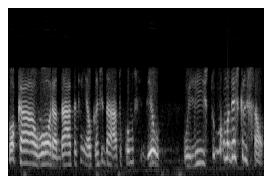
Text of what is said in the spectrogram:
Local, hora, data, quem é o candidato, como se deu o ilícito, uma descrição.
